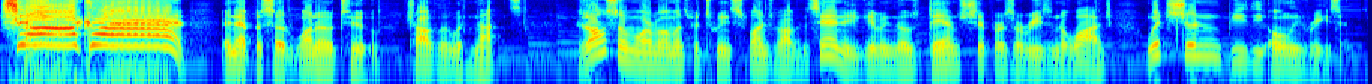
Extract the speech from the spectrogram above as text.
CHOCOLATE! in episode 102, Chocolate with Nuts. There's also more moments between SpongeBob and Sandy giving those damn shippers a reason to watch, which shouldn't be the only reason.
